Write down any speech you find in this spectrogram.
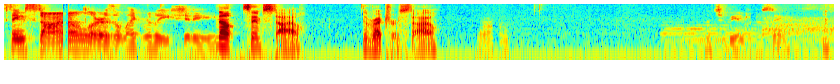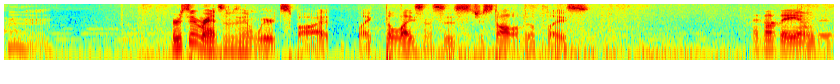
Same style, or is it like really shitty? No, same style. The retro style. Oh. That should be interesting. hmm River City Ransom's in a weird spot. Like, the license is just all over the place. I thought they owned it.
